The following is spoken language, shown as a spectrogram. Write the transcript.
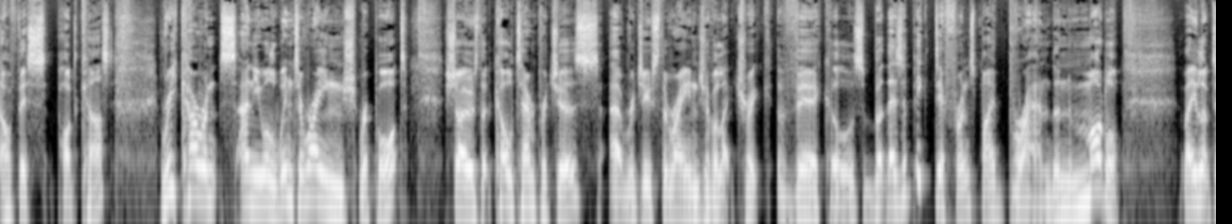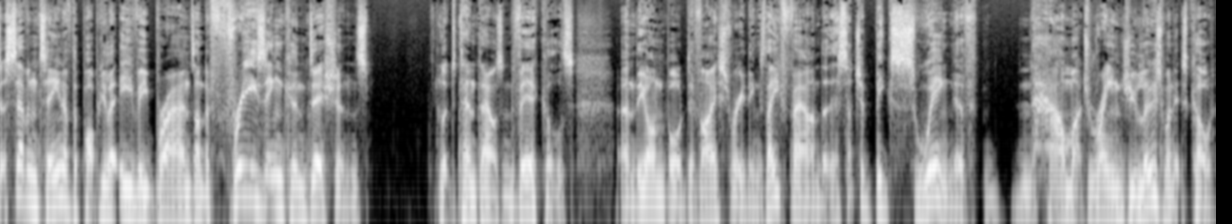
of this podcast. Recurrent's annual winter range report shows that cold temperatures uh, reduce the range of electric vehicles, but there's a big difference by brand and model. They looked at 17 of the popular EV brands under freezing conditions looked at 10,000 vehicles and the onboard device readings, they found that there's such a big swing of how much range you lose when it's cold.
